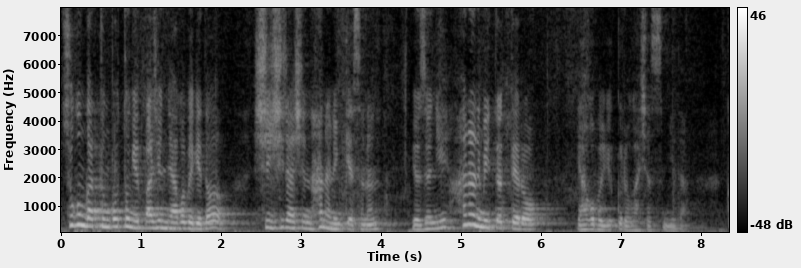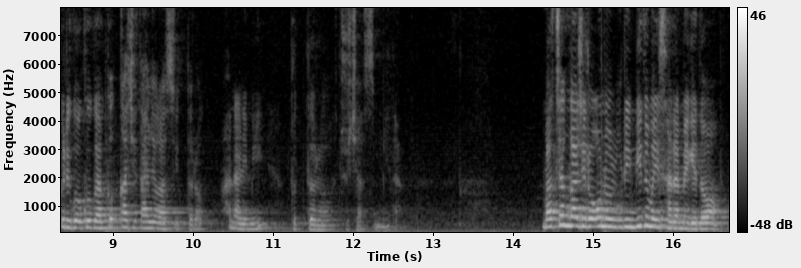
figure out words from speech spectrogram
죽음 같은 고통에 빠진 야곱에게도 신실하신 하나님께서는 여전히 하나님의 뜻대로 야곱을 이끌어 가셨습니다. 그리고 그가 끝까지 달려갈 수 있도록 하나님이 붙들어 주셨습니다. 마찬가지로 오늘 우리 믿음의 사람에게도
